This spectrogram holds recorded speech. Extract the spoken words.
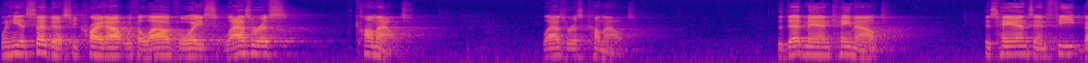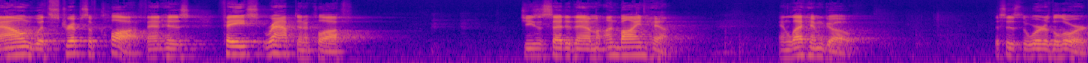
When he had said this, he cried out with a loud voice, Lazarus, come out. Lazarus, come out. The dead man came out his hands and feet bound with strips of cloth, and his face wrapped in a cloth. Jesus said to them, Unbind him and let him go. This is the word of the Lord.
